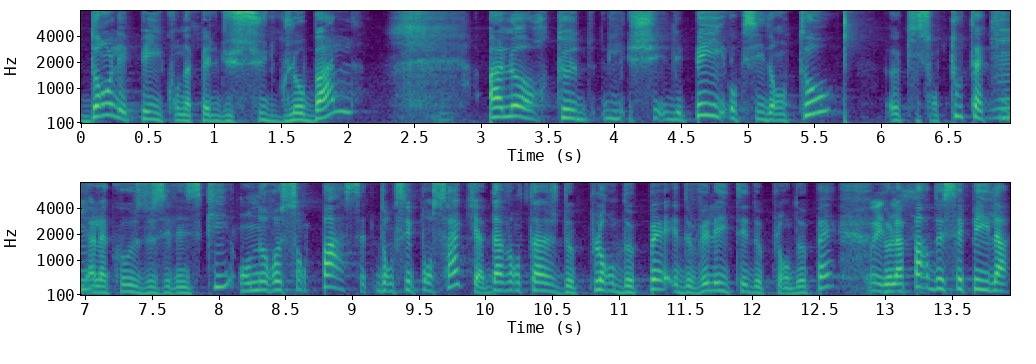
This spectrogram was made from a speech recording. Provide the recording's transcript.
dans les pays qu'on appelle du Sud global, alors que chez les pays occidentaux, qui sont tout acquis mm. à la cause de Zelensky, on ne ressent pas. Cette... Donc c'est pour ça qu'il y a davantage de plans de paix et de velléité de plans de paix de la part de ces pays-là.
